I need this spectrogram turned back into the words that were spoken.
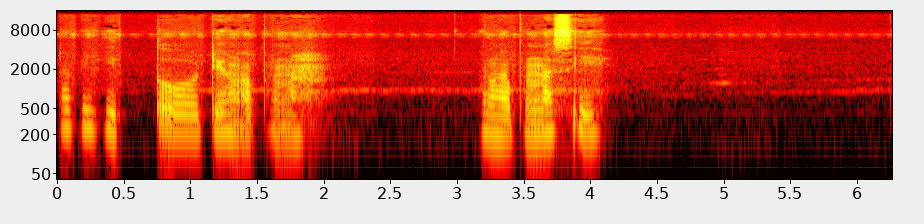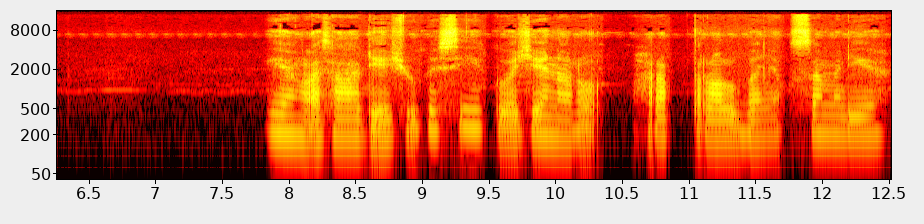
Tapi gitu dia nggak pernah. Nggak pernah sih ya nggak salah dia juga sih. Gue aja naruh harap terlalu banyak sama dia.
